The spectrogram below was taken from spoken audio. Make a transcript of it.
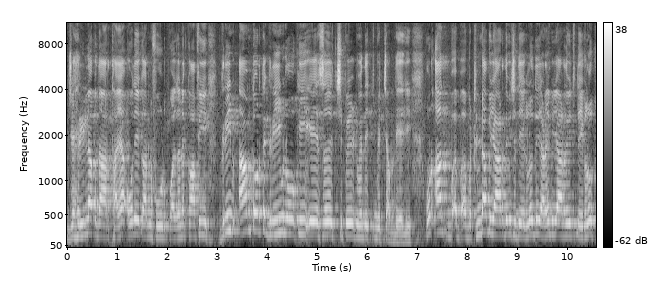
ਜ਼ਹਿਰੀਲਾ ਪਦਾਰਥ ਆਇਆ, ਉਹਦੇ ਕਾਰਨ ਫੂਡ ਪੋਇਜ਼ਨ ਕਾਫੀ ਗਰੀਬ, ਆਮ ਤੌਰ ਤੇ ਗਰੀਬ ਲੋਕ ਹੀ ਇਸ ਚਪੇਟ ਵਿੱਚ ਵਿੱਚ ਆਉਂਦੇ ਆ ਜੀ। ਹੁਣ ਆ ਬਠਿੰਡਾ ਬਾਜ਼ਾਰ ਦੇ ਵਿੱਚ ਦੇਖ ਲਓ, ਲੁਧਿਆਣੇ ਬਾਜ਼ਾਰ ਦੇ ਵਿੱਚ ਦੇਖ ਲਓ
